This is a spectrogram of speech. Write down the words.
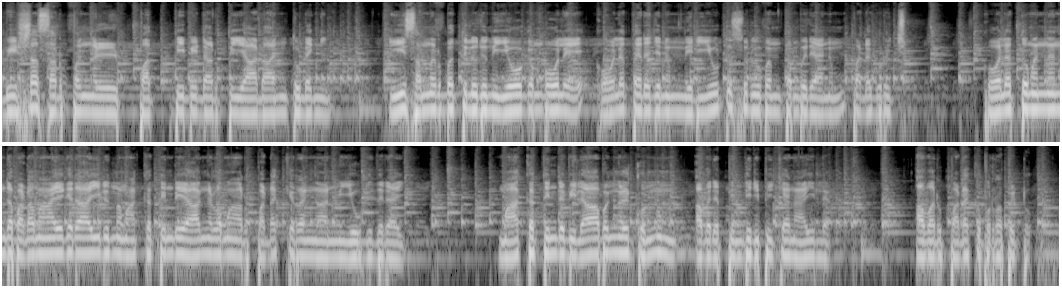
വിഷസർപ്പങ്ങൾ പത്തി വിടർത്തിയാടാൻ തുടങ്ങി. ഈ സന്ദർഭത്തിൽ ഒരു നിയോഗം പോലെ കോലത്തരജനും നെരിയൂട്ട് സ്വരൂപം തമ്പുരാനും പടകുറിച്ചു. കോലത്തുമന്നന്റെ പടനായകരായിരുന്ന മാക്കത്തിന്റെ ആങ്ങളമാർ പടക്കിറങ്ങാൻ നിയോഗിതരായി. മാക്കത്തിന്റെ വിലാപങ്ങൾക്കൊന്നും അവരെ പിന്തിരിപ്പിക്കാനായില്ല. അവർ പടക്ക് പുറപ്പെട്ടു.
